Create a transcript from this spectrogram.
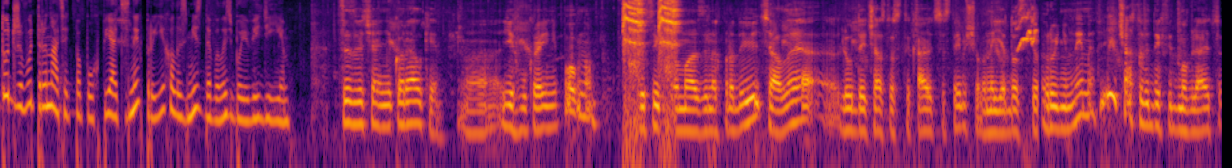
Тут живуть 13 папуг, 5 з них приїхали з міст, де велись бойові дії. Це звичайні корелки. Е, Їх в Україні повно. В усіх магазинах продаються, але люди часто стикаються з тим, що вони є досить руйнівними і часто від них відмовляються.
